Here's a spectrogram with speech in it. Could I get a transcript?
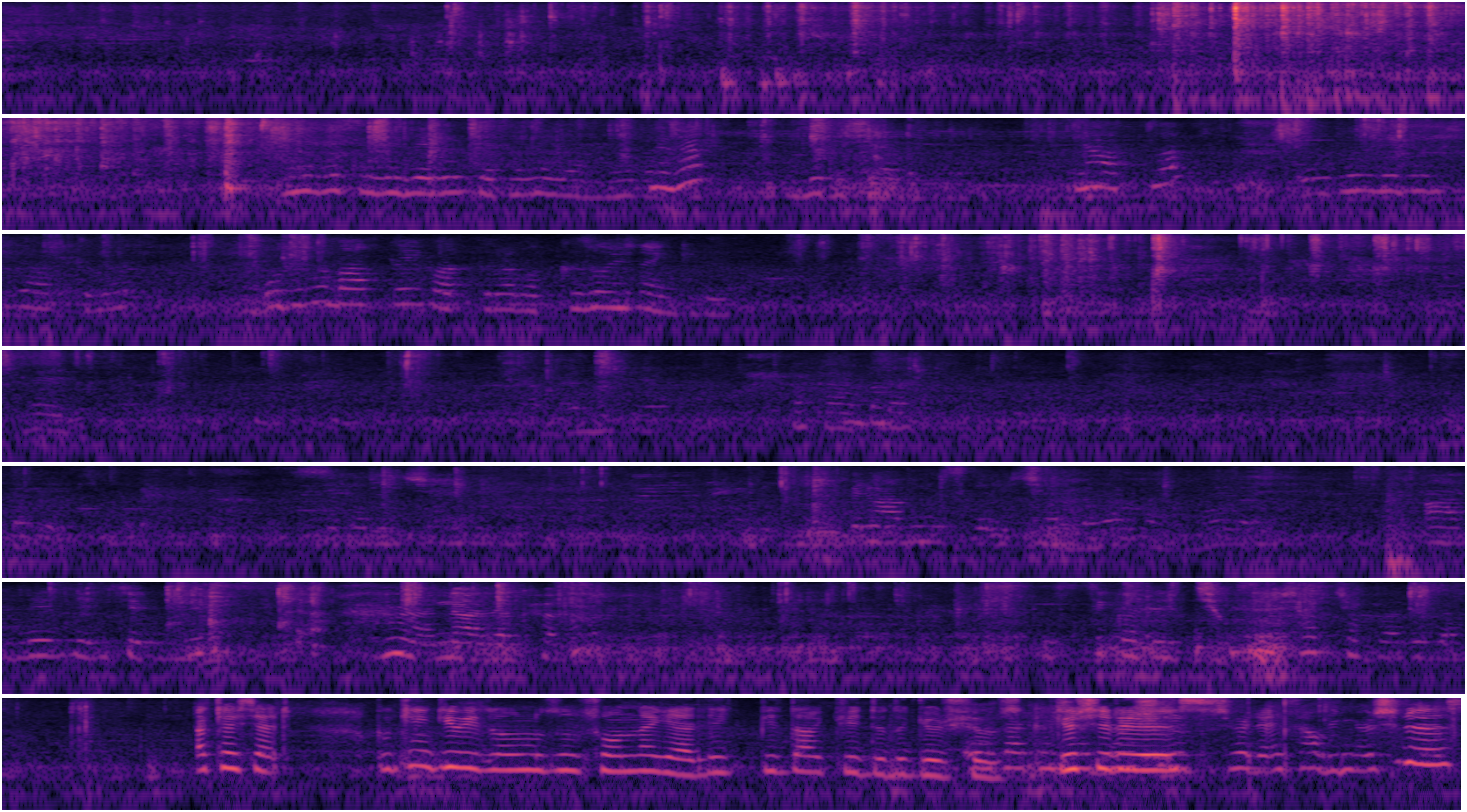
Yine de sinirlerim tepeme geldi. Neden? Bir şey yaptı. Ne yaptılar? Odun dedi bir şey yaptılar. Odunu da atlayıp attılar bak kız o yüzden gülüyor. Bak arkadaşlar. Sigara içiyor. Benim abim de sigara içiyor. Abileri de içebilir. ne alaka? Sigara içiyor. Şat çakar da. Arkadaşlar bugünkü videomuzun sonuna geldik. Bir dahaki videoda görüşürüz. Evet görüşürüz. Şöyle hesabını görüşürüz.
